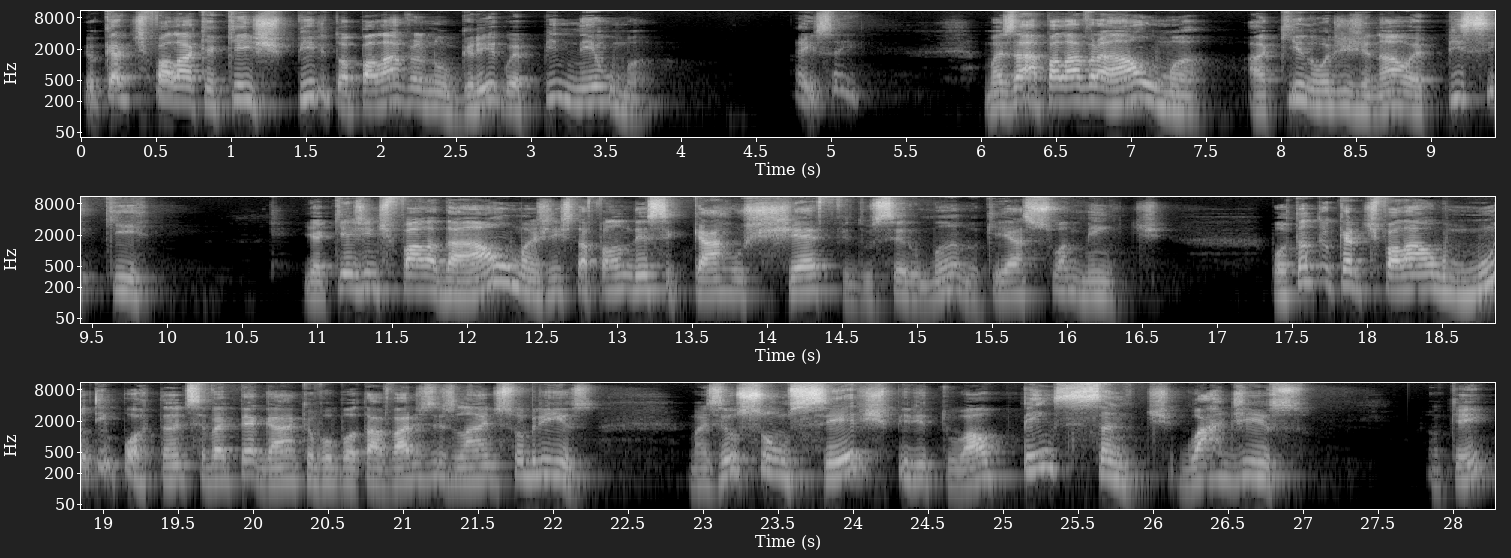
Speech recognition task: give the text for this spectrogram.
Eu quero te falar que aqui é espírito, a palavra no grego é pneuma. É isso aí. Mas a palavra alma aqui no original é psique. E aqui a gente fala da alma, a gente está falando desse carro-chefe do ser humano, que é a sua mente. Portanto, eu quero te falar algo muito importante, você vai pegar, que eu vou botar vários slides sobre isso. Mas eu sou um ser espiritual pensante, guarde isso, ok?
